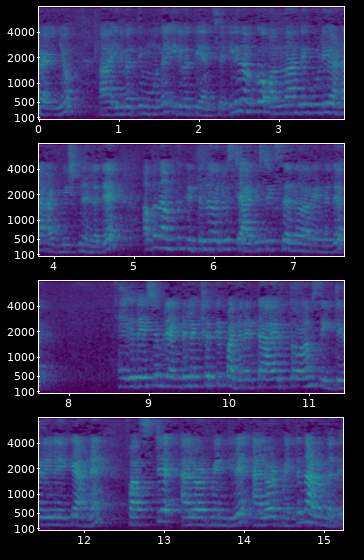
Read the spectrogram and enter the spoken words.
കഴിഞ്ഞു. ഇരുപത്തിമൂന്ന് ഇരുപത്തിയഞ്ച്. ഇനി നമുക്ക് ഒന്നാം തീയതി കൂടിയാണ് അഡ്മിഷൻ ഉള്ളത്. അപ്പൊ നമുക്ക് കിട്ടുന്ന ഒരു സ്റ്റാറ്റിസ്റ്റിക്സ് എന്ന് പറയുന്നത് ഏകദേശം രണ്ട് ലക്ഷത്തി പതിനെട്ടായിരത്തോളം സീറ്റുകളിലേക്കാണ് ഫസ്റ്റ് അലോട്ട്മെന്റിൽ അലോട്ട്മെന്റ് നടന്നത്.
